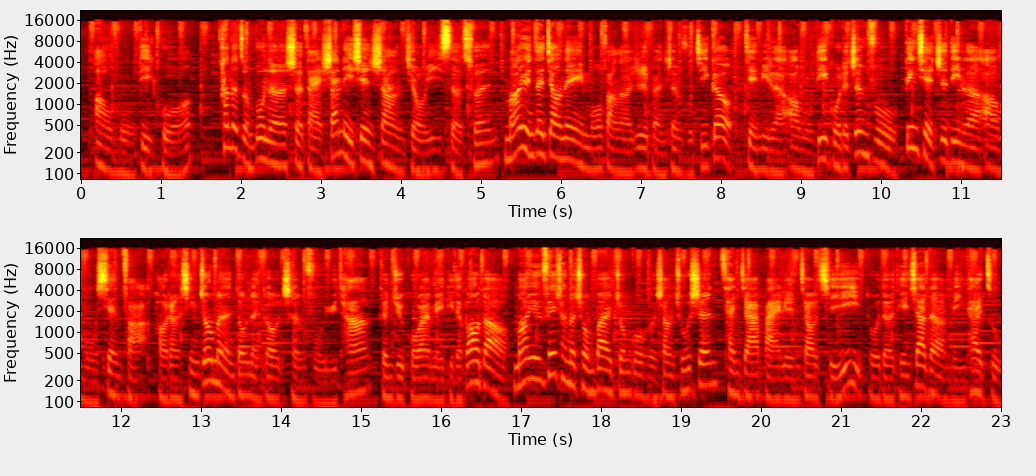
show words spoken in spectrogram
——奥姆帝国。它的总部呢设在山梨县上九一色村。麻原在教内模仿了日本政府机构，建立了奥姆帝国的政府，并且制定了奥姆宪法，好让信众们都能够臣服于他。根据国外媒体的报道，麻原非常的崇拜中国和尚出身，参加白莲教起义夺得天下的明太祖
